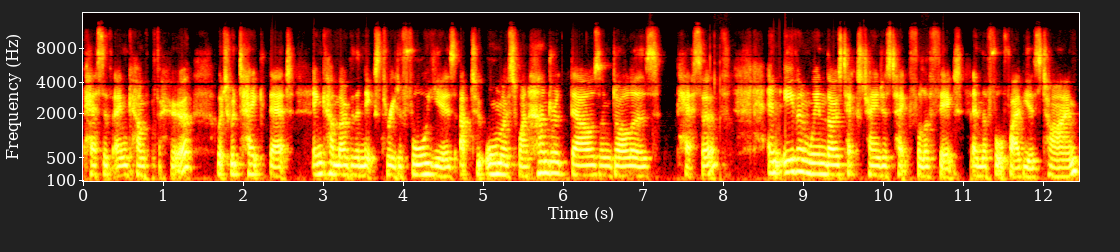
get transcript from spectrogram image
passive income for her, which would take that income over the next three to four years up to almost one hundred thousand dollars passive. And even when those tax changes take full effect in the four or five years' time,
